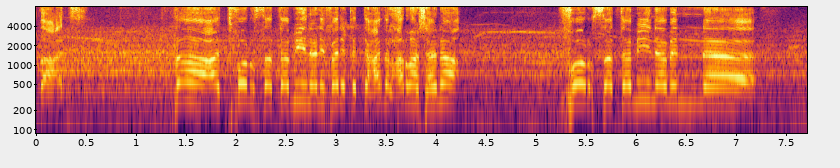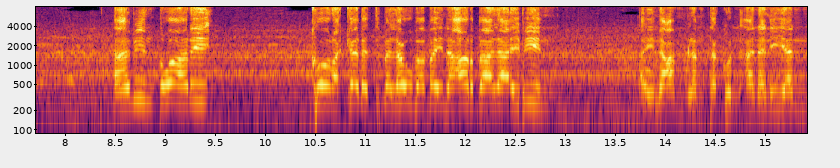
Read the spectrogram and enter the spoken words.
ضاعت. ضاعت فرصة ثمينة لفريق اتحاد الحراش هنا. فرصة ثمينة من أمين طواري. كرة كانت ملعوبة بين أربع لاعبين. أي نعم لم تكن أنانيا.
